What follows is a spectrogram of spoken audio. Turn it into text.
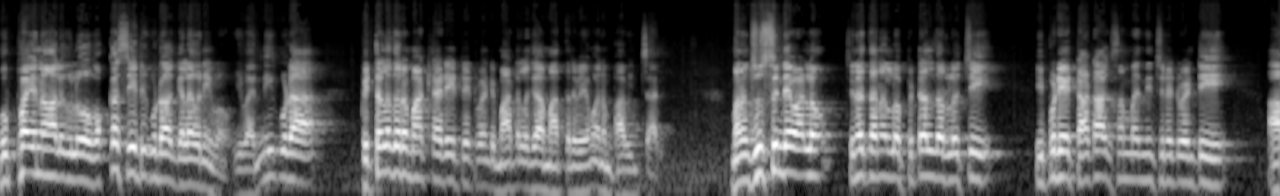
ముప్పై నాలుగులో ఒక్క సీటు కూడా గెలవనివ్వం ఇవన్నీ కూడా పిట్టల దొర మాట్లాడేటటువంటి మాటలుగా మాత్రమే మనం భావించాలి. మనం చూస్తుండే వాళ్ళం చిన్నతనంలో పిట్టల ధరలు వచ్చి ఇప్పుడే టాటాకు సంబంధించినటువంటి ఆ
